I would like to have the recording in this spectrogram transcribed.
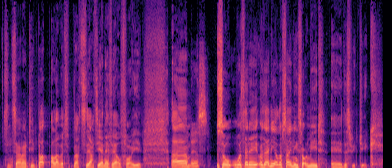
It's insanity, but I love it. That's that's the NFL for you. Um, It is. So was there a, was there any other signings sort of made uh, this week, Jake?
